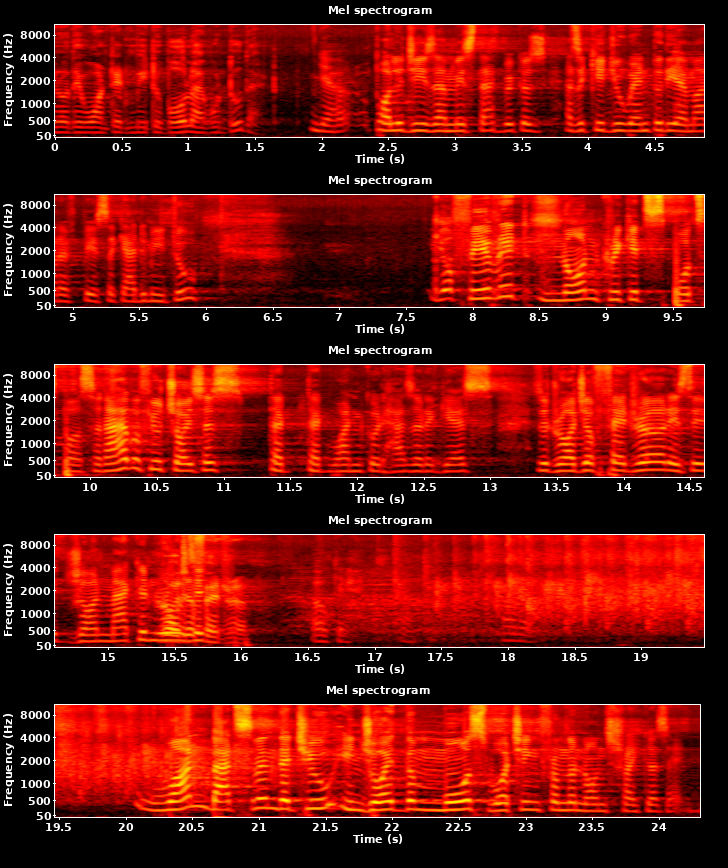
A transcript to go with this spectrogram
you know, they wanted me to bowl, I would do that. Yeah, apologies, I missed that because as a kid you went to the MRF Pace Academy too. Your favorite non-cricket sports person? I have a few choices that, that one could hazard a guess. Is it Roger Federer? Is it John McEnroe? Roger Is it- Federer. Okay. okay. All right One batsman that you enjoyed the most watching from the non-strikers end.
